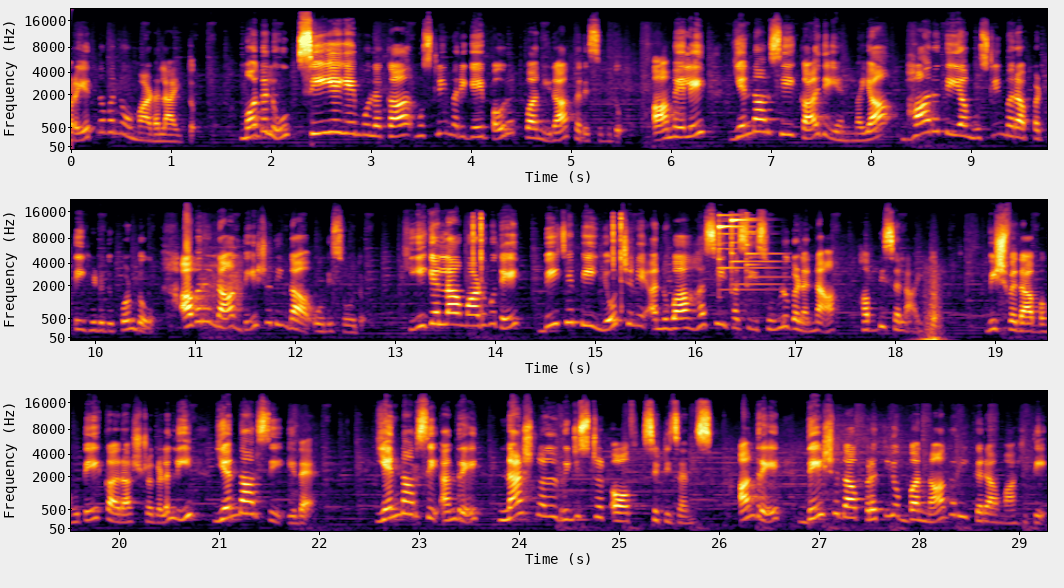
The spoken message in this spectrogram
ಪ್ರಯತ್ನವನ್ನು ಮಾಡಲಾಯಿತು. ಮೊದಲು ಸಿಎಎ ಮೂಲಕ ಮುಸ್ಲಿಮರಿಗೆ ಪೌರತ್ವ ನಿರಾಕರಿಸುವುದು, ಆಮೇಲೆ ಎನ್ಆರ್ಸಿ ಕಾಯ್ದೆಯನ್ವಯ ಭಾರತೀಯ ಮುಸ್ಲಿಮರ ಪಟ್ಟಿ ಹಿಡಿದುಕೊಂಡು ಅವರನ್ನ ದೇಶದಿಂದ ಓಡಿಸುವುದು ಹೀಗೆಲ್ಲ ಮಾಡುವುದೇ ಬಿಜೆಪಿ ಯೋಚನೆ ಅನ್ನುವ ಹಸಿ ಹಸಿ ಸುಳ್ಳುಗಳನ್ನ ಹಬ್ಬಿಸಲಾಯಿತು. ವಿಶ್ವದ ಬಹುತೇಕ ರಾಷ್ಟ್ರಗಳಲ್ಲಿ ಎನ್ಆರ್ಸಿ ಇದೆ. ಎನ್ಆರ್ಸಿ ಅಂದ್ರೆ ನ್ಯಾಷನಲ್ ರಿಜಿಸ್ಟರ್ ಆಫ್ ಸಿಟಿಸನ್ಸ್ ಅಂದ್ರೆ ದೇಶದ ಪ್ರತಿಯೊಬ್ಬ ನಾಗರಿಕರ ಮಾಹಿತಿ.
